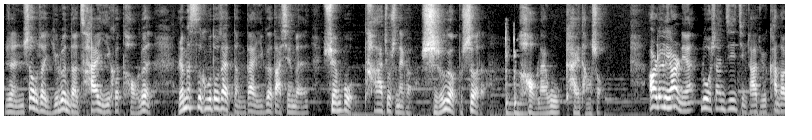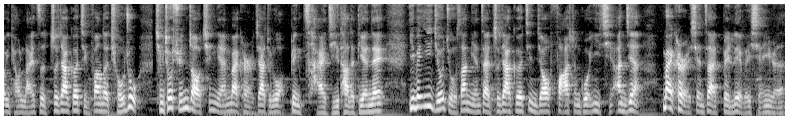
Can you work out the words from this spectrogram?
忍受着舆论的猜疑和讨论，人们似乎都在等待一个大新闻，宣布他就是那个十恶不赦的好莱坞开膛手。二零零二年，洛杉矶警察局看到一条来自芝加哥警方的求助，请求寻找青年迈克尔·加吉洛，并采集他的 DNA。因为一九九三年在芝加哥近郊发生过一起案件，迈克尔现在被列为嫌疑人，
